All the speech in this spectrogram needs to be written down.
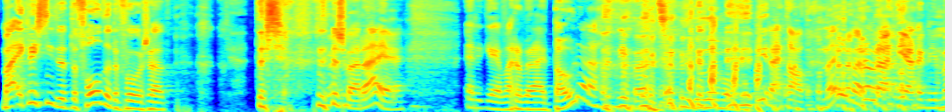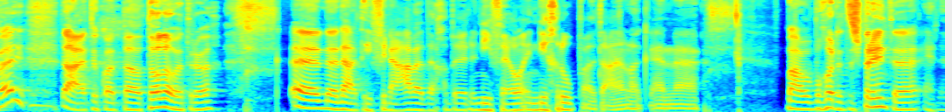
Maar ik wist niet dat de folder ervoor zat. Dus, dus wij rijden. En ik denk, waarom rijdt Bonen eigenlijk niet mee? die rijdt altijd mee. Waarom rijdt hij eigenlijk niet mee? Nou, en toen kwam Pelotolo weer terug. En eh, nou, die finale, er gebeurde niet veel in die groep uiteindelijk. En, eh, maar we begonnen te sprinten. En eh,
